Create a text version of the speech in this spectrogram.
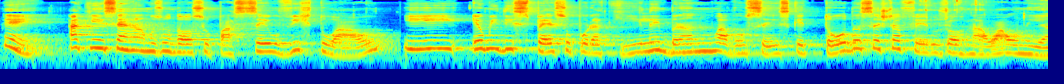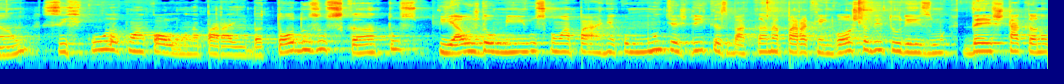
Bem, aqui encerramos o nosso passeio virtual e eu me despeço por aqui, lembrando a vocês que toda sexta-feira o jornal A União circula com a coluna Paraíba Todos os Cantos e aos domingos com a página com muitas dicas bacanas para quem gosta de turismo, destacando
